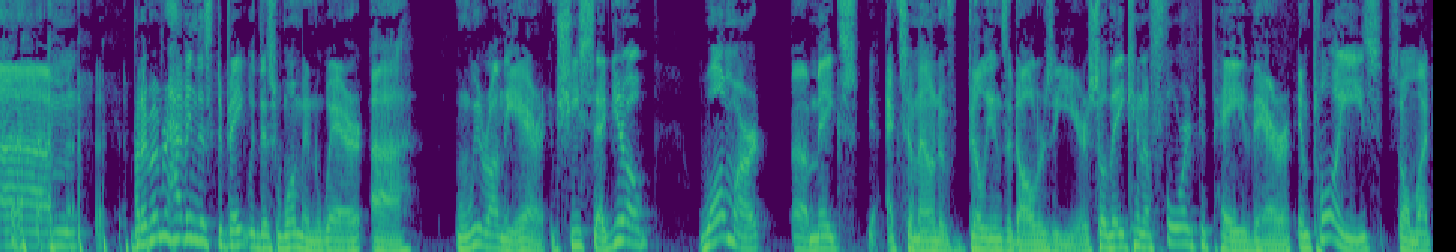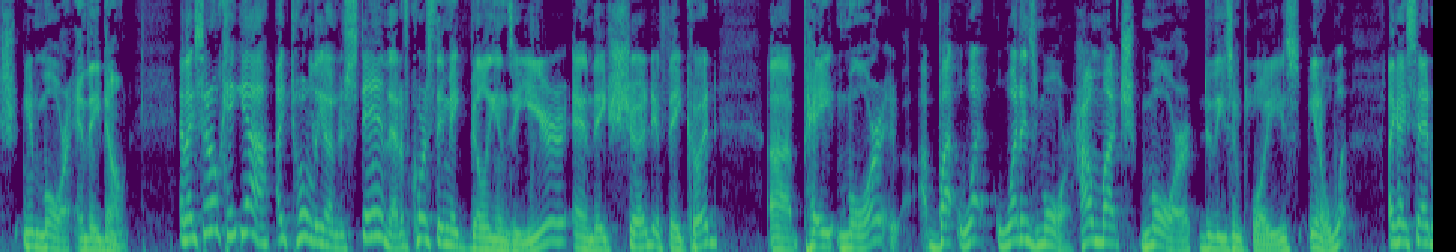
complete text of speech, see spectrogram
Um, but I remember having this debate with this woman where uh, when we were on the air, and she said, "You know, Walmart." Uh, makes X amount of billions of dollars a year, so they can afford to pay their employees so much and more, and they don't. And I said, okay, yeah, I totally understand that. Of course, they make billions a year, and they should, if they could, uh, pay more. But what what is more? How much more do these employees? You know what? Like I said,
